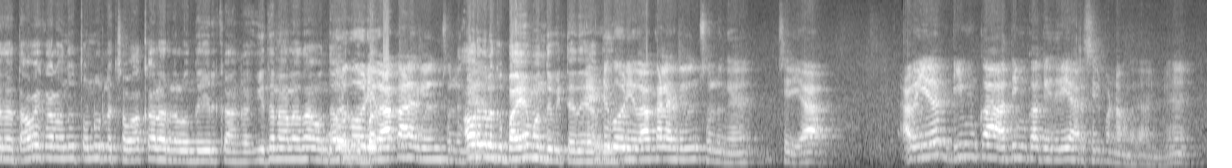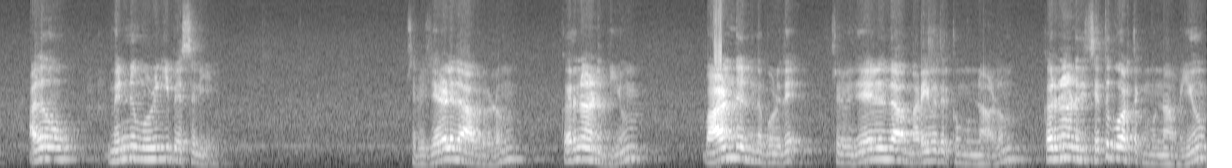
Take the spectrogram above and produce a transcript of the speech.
அதாவது தவைக்கால வந்து தொண்ணூறு லட்சம் வாக்காளர்கள் வந்து இருக்காங்க. இதனால தான் வந்து ஒரு கோடி வாக்காளர்கள்னு சொல்லுங்க. அவர்களுக்கு பயம் வந்து விட்டது ரெண்டு கோடி வாக்காளர்கள்னு சொல்லுங்க. சரியா? அவங்க தான் திமுக அதிமுகக்கு எதிரே அரசியல் பண்ணவங்க தானுங்க அதுவும் மென்னு முழுங்கி பேசலையே. சரி ஜெயலலிதா அவர்களும் கருணாநிதியும் வாழ்ந்து இருந்த பொழுதே சரி ஜெயலலிதா மறைவதற்கு முன்னாலும் கருணாநிதி செத்து போகிறதுக்கு முன்னாடியும்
